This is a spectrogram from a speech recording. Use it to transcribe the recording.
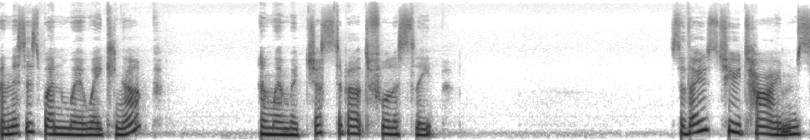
And this is when we're waking up and when we're just about to fall asleep. So, those two times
